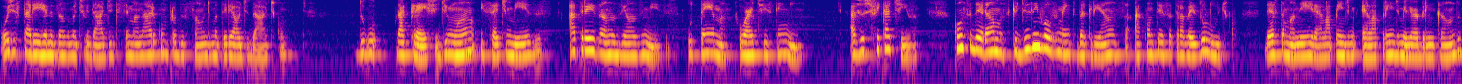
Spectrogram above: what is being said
Hoje estarei realizando uma atividade de semanário com produção de material didático do, da creche de um ano e sete meses a três anos e onze meses. O tema: O Artista em Mim. A justificativa. Consideramos que o desenvolvimento da criança aconteça através do lúdico. Desta maneira, ela aprende, ela aprende melhor brincando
